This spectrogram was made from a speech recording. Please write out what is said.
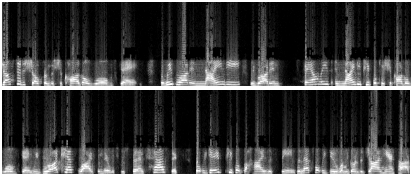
just did a show from the Chicago Wolves game. So we brought in 90, we brought in families and 90 people to Chicago Wolves game. We broadcast live from there, which was fantastic. But we gave people behind the scenes, and that's what we do when we go to the John Hancock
